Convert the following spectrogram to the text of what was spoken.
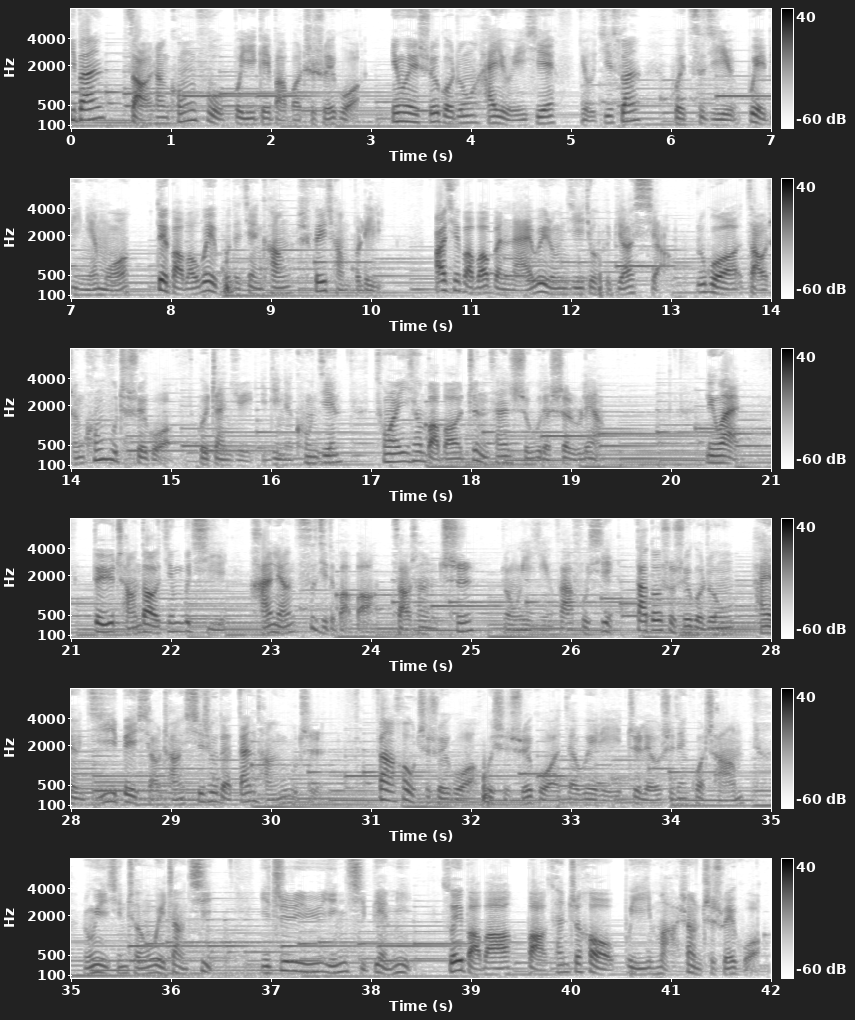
一般早上空腹不宜给宝宝吃水果，因为水果中还有一些有机酸，会刺激胃壁黏膜，对宝宝胃部的健康是非常不利。而且宝宝本来胃容积就会比较小，如果早晨空腹吃水果，会占据一定的空间，从而影响宝宝正餐食物的摄入量。另外，对于肠道经不起寒凉刺激的宝宝，早上吃。容易引发腹泻。大多数水果中含有极易被小肠吸收的单糖物质，饭后吃水果会使水果在胃里滞留时间过长，容易形成胃胀气，以至于引起便秘。所以宝宝饱餐之后不宜马上吃水果。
